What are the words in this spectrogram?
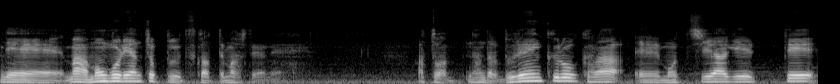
で、まあ、モンゴリアンチョップ使ってましたよね。あとは、なんだろう、ブレーンクローから、えー、持ち上げて、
